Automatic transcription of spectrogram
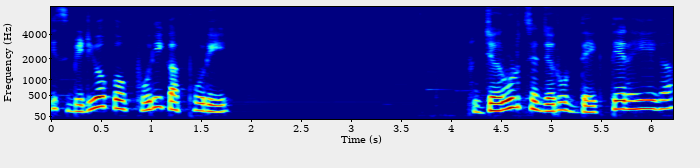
इस वीडियो को पूरी का पूरी ज़रूर से ज़रूर देखते रहिएगा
